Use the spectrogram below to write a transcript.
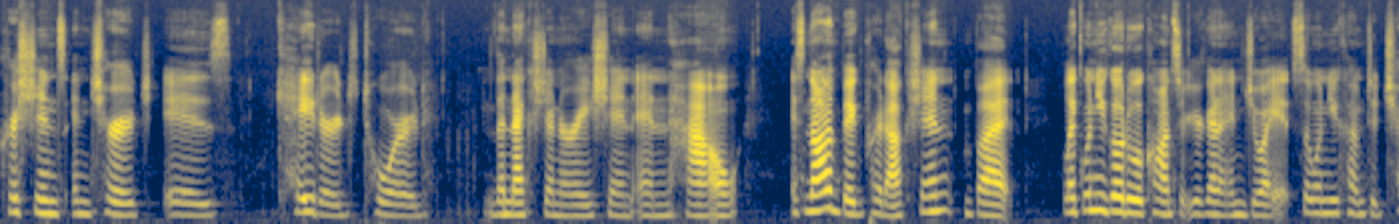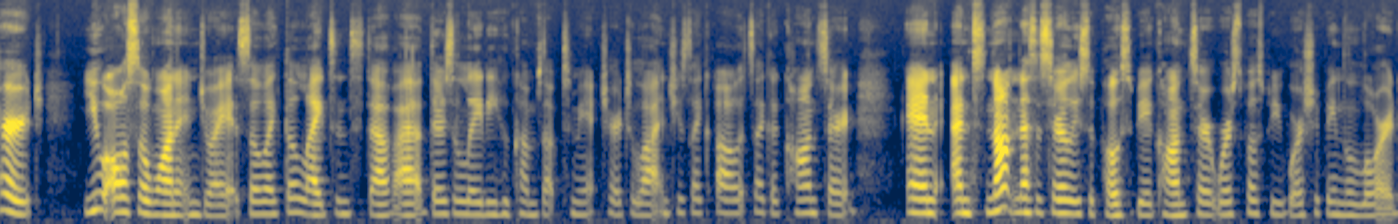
Christians in church is catered toward the next generation and how it's not a big production, but like when you go to a concert, you're going to enjoy it. So when you come to church, you also want to enjoy it. So like the lights and stuff. I, there's a lady who comes up to me at church a lot, and she's like, "Oh, it's like a concert," and and it's not necessarily supposed to be a concert. We're supposed to be worshiping the Lord,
